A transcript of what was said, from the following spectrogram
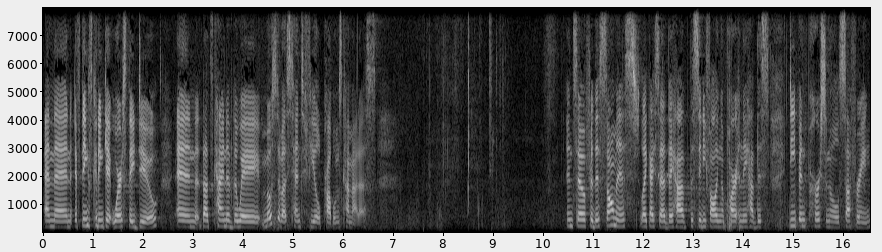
and then if things couldn't get worse, they do. And that's kind of the way most of us tend to feel problems come at us. And so, for this psalmist, like I said, they have the city falling apart and they have this deep and personal suffering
